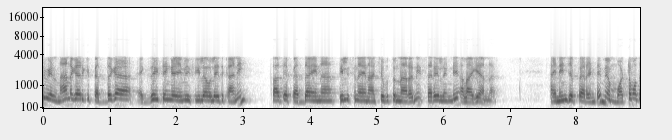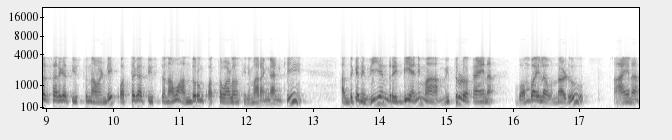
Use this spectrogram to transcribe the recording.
వీళ్ళ నాన్నగారికి పెద్దగా ఎగ్జైటింగ్గా ఏమీ ఫీల్ అవ్వలేదు కానీ కాకపోతే పెద్ద అయినా తెలిసిన ఆయన చెబుతున్నారని సరేలేండి అలాగే అన్నారు. ఆయన ఏం చెప్పారంటే మేము మొట్టమొదటిసారిగా తీస్తున్నామండి కొత్తగా తీస్తున్నాము అందరం కొత్త వాళ్ళం సినిమా రంగానికి. అందుకని విఎన్ రెడ్డి అని మా మిత్రుడు ఒక ఆయన బొంబాయిలో ఉన్నాడు. ఆయన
